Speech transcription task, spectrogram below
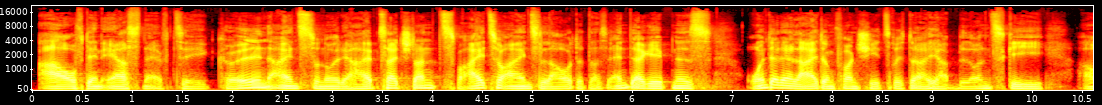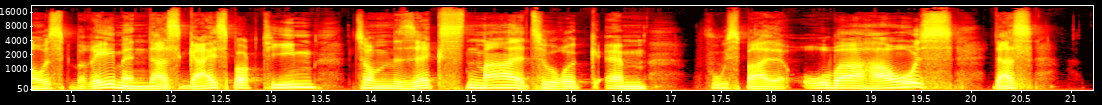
auf den ersten FC Köln. 1 zu 0 der Halbzeitstand, 2 zu 1 lautet das Endergebnis unter der Leitung von Schiedsrichter Jablonski aus Bremen. Das Geisbock-Team zum sechsten Mal zurück im Fußball Oberhaus. Das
